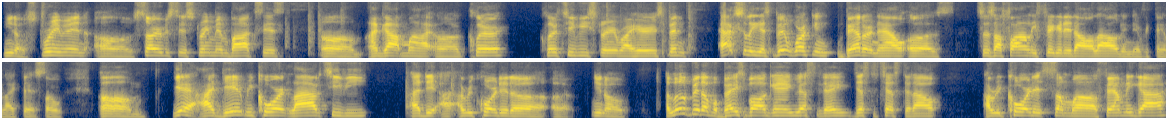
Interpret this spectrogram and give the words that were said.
you know, streaming um services, streaming boxes. Um, I got my uh Clear Clear TV stream right here. It's been actually it's been working better now uh since I finally figured it all out and everything like that. So um, yeah, I did record live TV. I did I recorded a, a you know a little bit of a baseball game yesterday just to test it out. I recorded some uh, Family Guy.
